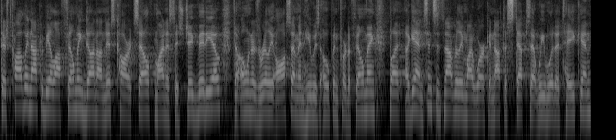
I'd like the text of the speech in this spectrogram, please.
There's probably not going to be a lot of filming done on this car itself, minus this jig video. The owner's really awesome and he was open for the filming. But again, since it's not really my work and not the steps that we would have taken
